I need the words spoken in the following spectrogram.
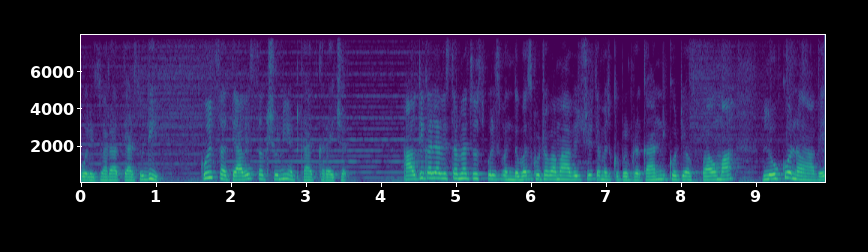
પોલીસ દ્વારા અત્યાર સુધી કુલ સત્યાવીસ શખ્સોની અટકાયત કરાઈ છે. આવતીકાલે આ વિસ્તારમાં ચુસ્ત પોલીસ બંદોબસ્ત ગોઠવવામાં આવે છે. તેમજ કોઈપણ પ્રકારની ખોટી અફવાઓમાં લોકો ન આવે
